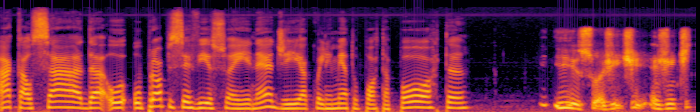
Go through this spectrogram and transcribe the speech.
a calçada, o, o próprio serviço aí, né, de acolhimento porta a porta. Isso, a gente, a gente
